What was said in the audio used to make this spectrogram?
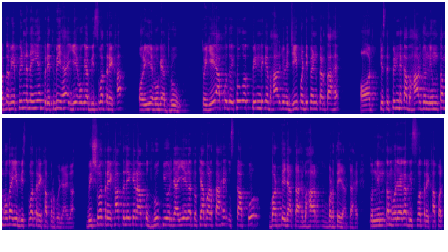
मतलब ये पिंड नहीं है, पृथ्वी है, ये हो गया विश्वत रेखा और ये हो गया ध्रुव। तो ये आपको देखोगे पिंड के भार जो है जी पर डिपेंड करता है। और किसी पिंड का भार जो न्यूनतम होगा, ये विश्वत रेखा पर हो जाएगा। विश्वत रेखा से लेकर आपको ध्रुव की ओर जाइएगा तो क्या बढ़ता है? उसका आपको बढ़ते जाता है, भार बढ़ते जाता है। तो न्यूनतम हो जाएगा विश्वत रेखा पर।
